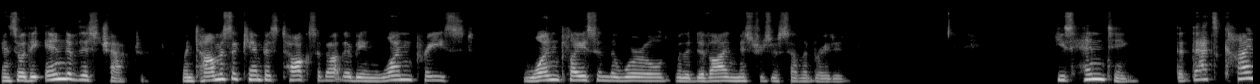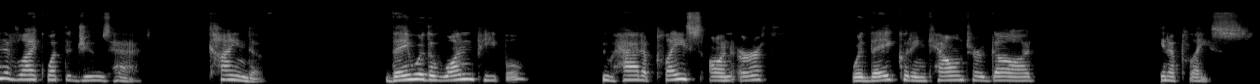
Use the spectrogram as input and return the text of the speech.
And so at the end of this chapter, when Thomas à Kempis talks about there being one priest, one place in the world where the divine mysteries are celebrated, he's hinting that that's kind of like what the Jews had. Kind of. They were the one people who had a place on earth where they could encounter God in a place.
